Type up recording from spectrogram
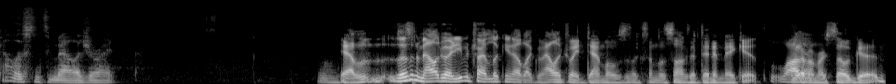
Gotta listen to Maladroit. Mm. Yeah, listen to Maladroit. Even try looking up like Maladroit demos, like some of the songs that didn't make it. A lot yeah. of them are so good.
